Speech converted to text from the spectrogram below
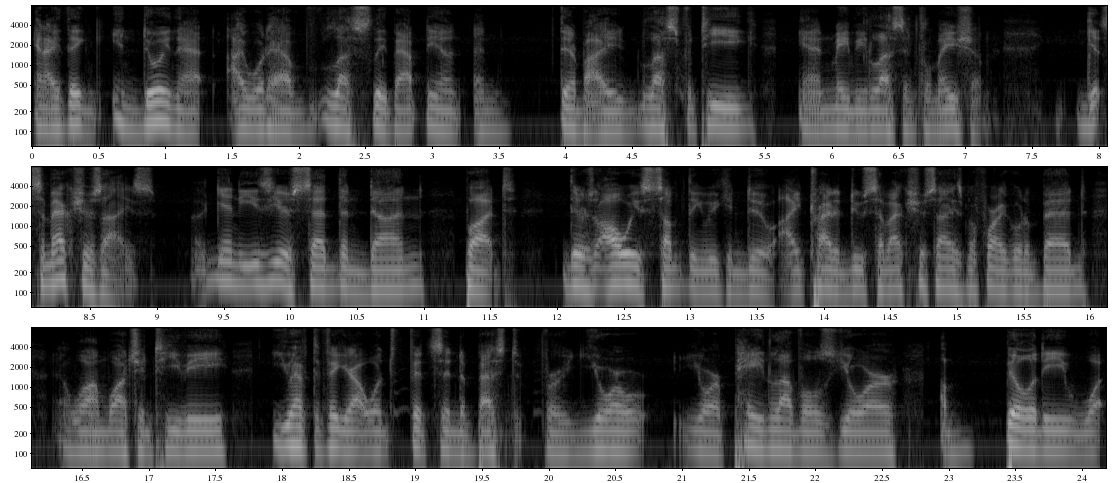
And I think in doing that, I would have less sleep apnea and thereby less fatigue and maybe less inflammation. Get some exercise. Again, easier said than done, but there's always something we can do. I try to do some exercise before I go to bed while I'm watching TV. You have to figure out what fits into best for your your pain levels, your ability, what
